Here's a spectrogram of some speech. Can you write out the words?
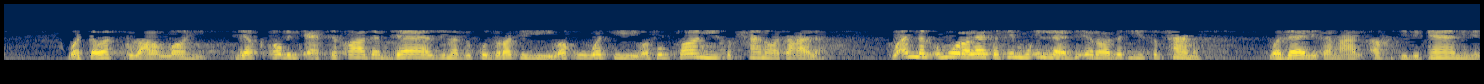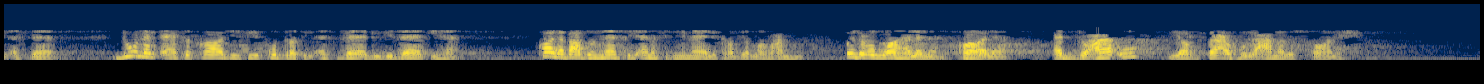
والتوكل على الله يقتضي الاعتقاد الجازم بقدرته وقوته وسلطانه سبحانه وتعالى. وأن الأمور لا تتم إلا بإرادته سبحانه. وذلك مع الأخذ بكامل الأسباب. دون الاعتقاد في قدرة الأسباب بذاتها قال بعض الناس لأنس بن مالك رضي الله عنه ادعوا الله لنا. قال الدعاء يرفعه العمل الصالح.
